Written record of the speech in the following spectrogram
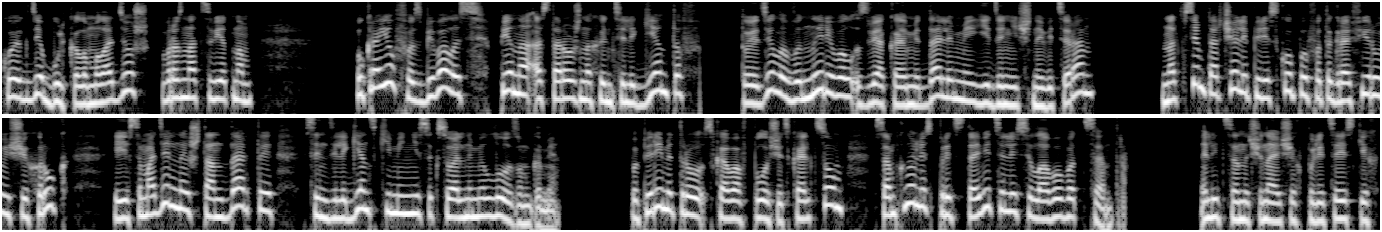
кое-где булькала молодежь в разноцветном. У краев сбивалась пена осторожных интеллигентов, то и дело выныривал, звякая медалями, единичный ветеран. Над всем торчали перископы фотографирующих рук и самодельные штандарты с интеллигентскими несексуальными лозунгами. По периметру, сковав площадь кольцом, сомкнулись представители силового центра. Лица начинающих полицейских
